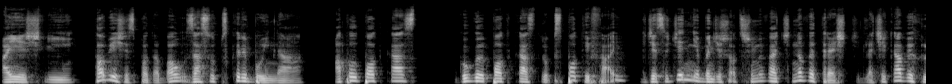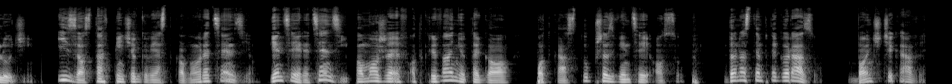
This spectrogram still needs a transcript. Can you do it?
A jeśli Tobie się spodobał, zasubskrybuj na Apple Podcast, Google Podcast lub Spotify, gdzie codziennie będziesz otrzymywać nowe treści dla ciekawych ludzi i zostaw pięciogwiazdkową recenzję. Więcej recenzji pomoże w odkrywaniu tego podcastu przez więcej osób. Do następnego razu. Bądź ciekawy.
